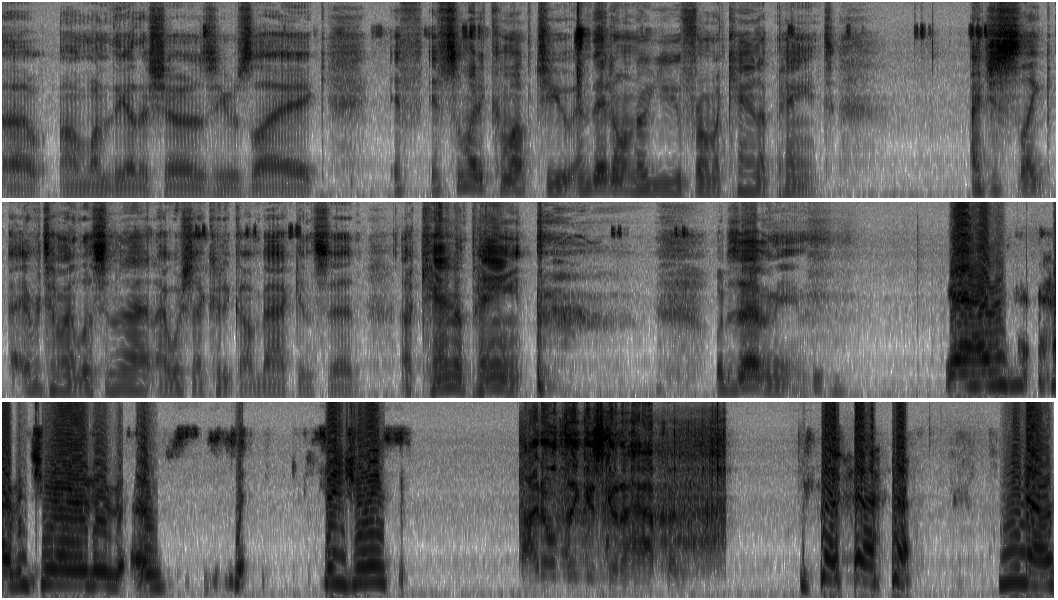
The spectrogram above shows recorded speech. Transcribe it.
uh, on one of the other shows. He was like, "If if somebody come up to you and they don't know you from a can of paint, I just like every time I listen to that, I wish I could have gone back and said a can of paint. what does that mean? Yeah, haven't haven't you heard of, of centuries? I don't think it's going to happen. you know,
